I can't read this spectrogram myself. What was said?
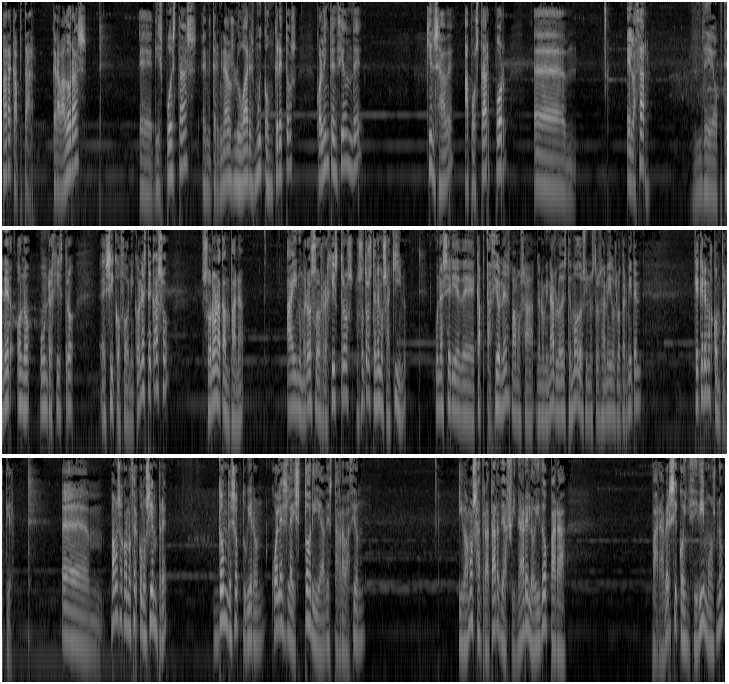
para captar grabadoras eh, dispuestas en determinados lugares muy concretos con la intención de, quién sabe, apostar por eh, el azar de obtener o no un registro eh, psicofónico. En este caso, sonó la campana. Hay numerosos registros. Nosotros tenemos aquí una serie de captaciones, vamos a denominarlo de este modo si nuestros amigos lo permiten, que queremos compartir. Eh, vamos a conocer, como siempre, dónde se obtuvieron, cuál es la historia de esta grabación, y vamos a tratar de afinar el oído para para ver si coincidimos, ¿no?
